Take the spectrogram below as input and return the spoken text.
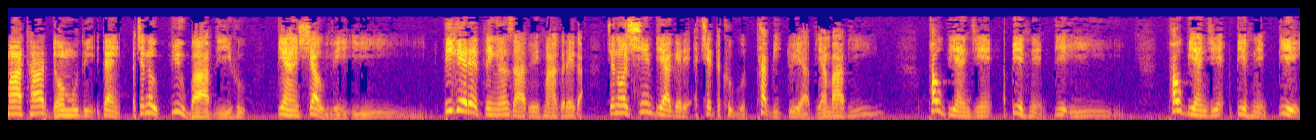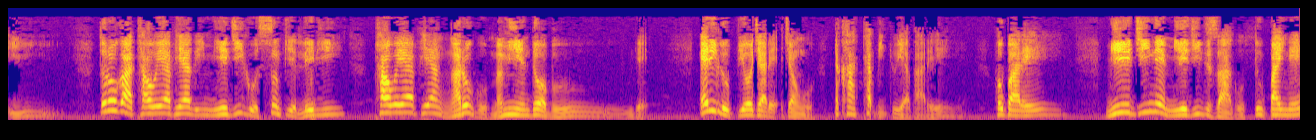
မှားထားတော်မူသည့်အတိုင်းအကျွန်ုပ်ပြုပါပြီဟုပြန်လျှောက်လေ၏ပြီးခဲ့တဲ့သင်ခန်းစာတွေမှာကလေးကကျွန်တော်ရှင်းပြခဲ့တဲ့အချက်တစ်ခုကိုထပ်ပြီးတွေ့ရပြန်ပါပြီဖောက်ပြန်ခြင်းအပြစ်နှင့်ပြည့်၏ဖောက်ပြန်ခြင်းအပြစ်နှင့်ပြည့်၏ သူတို့ကထာဝရဘုရားသည်မြေကြီးကိုစွန့်ပစ်လေပြီထာဝရဘုရားငါတို့ကိုမမြင်တော့ဘူးတဲ့အဲ့ဒီလိုပြောကြတဲ့အကြောင်းကိုတစ်ခါထပ်ပြီးတွေ့ရပါတယ်ဟုတ်ပါတယ်မြေကြီးနဲ့မြေကြီးတစားကိုသူပိုင်နေ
